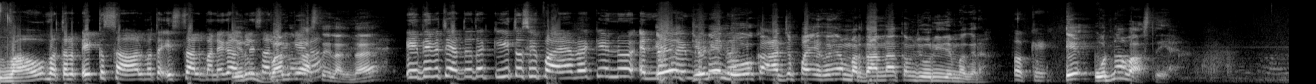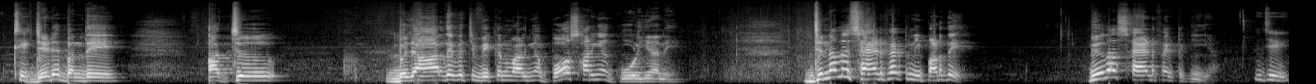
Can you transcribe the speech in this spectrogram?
ਵਾਓ ਮਤਲਬ ਇੱਕ ਸਾਲ ਮਤਲਬ ਇਸ ਸਾਲ ਬਣੇਗਾ ਅਗਲੇ ਇਹਨੂੰ ਸਾਲ ਵਿਕੇਗਾ ਵਾਸਤੇ ਲੱਗਦਾ ਹੈ। ਇਹਦੇ ਵਿੱਚ ਇਦਾਂ ਦਾ ਕੀ ਤੁਸੀਂ ਪਾਇਆ ਹੋਇਆ ਕਿ ਇਹਨੂੰ ਇੰਨਾ ਇਹ ਟਾਈਮ ਜਿਹੜੇ ਲੋਕ ਅੱਜ ਪਏ ਹੋਏ ਆ ਮਰਦਾਨਾ ਕਮਜ਼ੋਰੀ ਦੇ ਮਗਰ ਓਕੇ ਇਹ ਉਹਨਾਂ ਵਾਸਤੇ ਹੈ। ਠੀਕ। ਜਿਹੜੇ ਬੰਦੇ ਅੱਜ ਬਾਜ਼ਾਰ ਦੇ ਵਿੱਚ ਵਿਕਣ ਵਾਲੀਆਂ ਬਹੁਤ ਸਾਰੀਆਂ ਗੋਲੀਆਂ ਨੇ ਜਿਨ੍ਹਾਂ ਦੇ ਸਾਈਡ ਇਫੈਕਟ ਨਹੀਂ ਪੜਦੇ ਵੀ ਉਹਦਾ ਸਾਈਡ ਇਫੈਕਟ ਕੀ ਹੈ? ਜੀ।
